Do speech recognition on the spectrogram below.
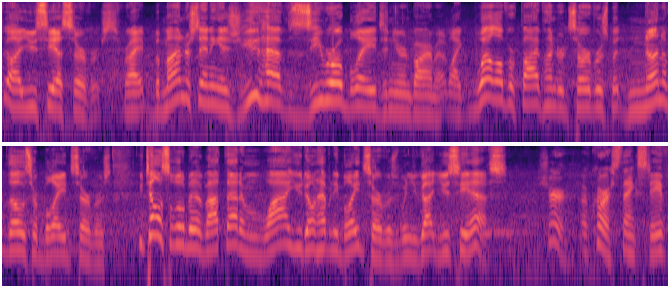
uh, UCS servers, right? But my understanding is you have zero blades in your environment, like well over 500 servers, but none of those are blade servers. You tell us a little bit about that and why you don't have any blade servers when you've got UCS. Sure, of course, thanks Steve.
